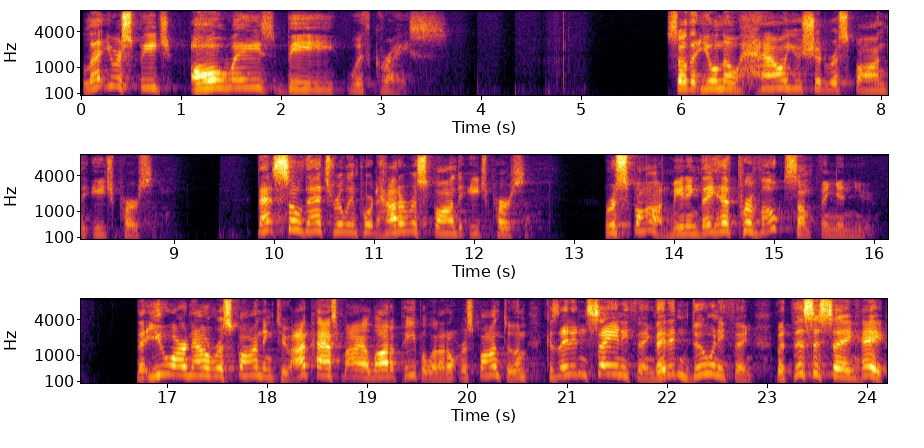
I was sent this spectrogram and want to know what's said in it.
Let your speech always be with grace so that you'll know how you should respond to each person. That's so that's really important how to respond to each person. Respond, meaning they have provoked something in you that you are now responding to. I pass by a lot of people and I don't respond to them because they didn't say anything, they didn't do anything. But this is saying, hey,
